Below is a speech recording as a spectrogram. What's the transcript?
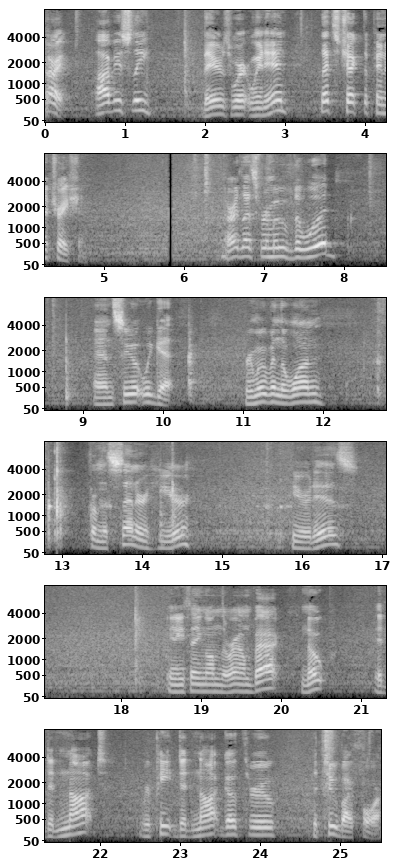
Alright, obviously, there's where it went in. Let's check the penetration. Alright, let's remove the wood and see what we get. Removing the one from the center here. Here it is. Anything on the round back? Nope. It did not, repeat, did not go through the 2x4.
